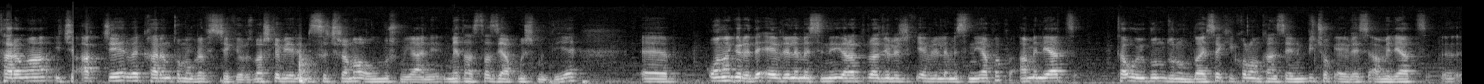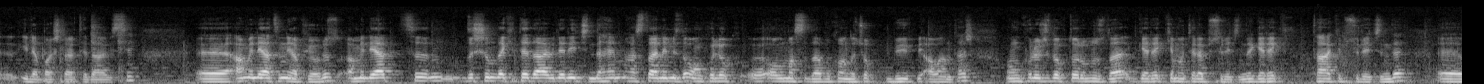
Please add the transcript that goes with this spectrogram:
tarama için akciğer ve karın tomografisi çekiyoruz. Başka bir yere bir sıçrama olmuş mu yani metastaz yapmış mı diye. Ona göre de evrelemesini, rad- radyolojik evrelemesini yapıp ameliyatta uygun durumdaysa ki kolon kanserinin birçok evresi ameliyat e, ile başlar tedavisi. E, ameliyatını yapıyoruz. Ameliyatın dışındaki tedavileri için de hem hastanemizde onkolog e, olması da bu konuda çok büyük bir avantaj. Onkoloji doktorumuz da gerek kemoterapi sürecinde gerek takip sürecinde e,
